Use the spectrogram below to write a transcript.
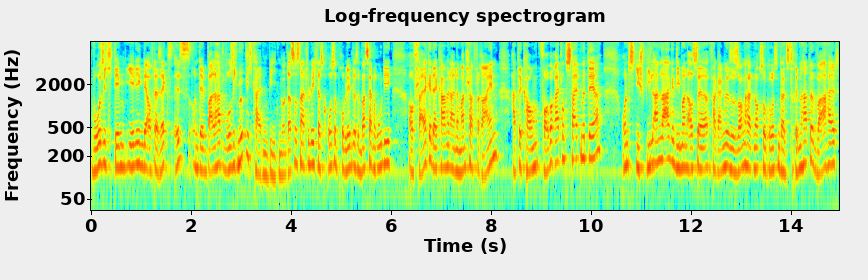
wo sich demjenigen, der auf der 6 ist und den Ball hat, wo sich Möglichkeiten bieten. Und das ist natürlich das große Problem des Sebastian Rudi auf Schalke. Der kam in eine Mannschaft rein, hatte kaum Vorbereitungszeit mit der und die Spielanlage, die man aus der vergangenen Saison halt noch so größtenteils drin hatte, war halt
